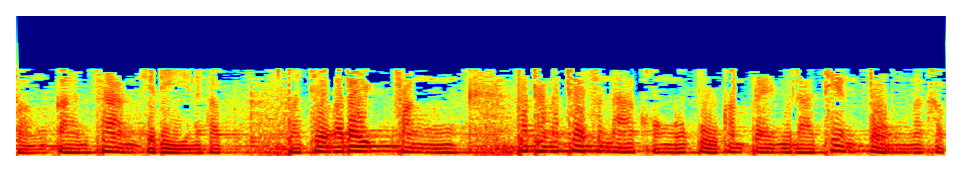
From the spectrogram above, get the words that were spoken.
ของการสร้างเจดีย์นะครับ ตอนเที่ยงก็ได้ฟังพระธรรมเทศนาของหลวงปู่คำแปลงเวลาเที่ยงตรงนะครับ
